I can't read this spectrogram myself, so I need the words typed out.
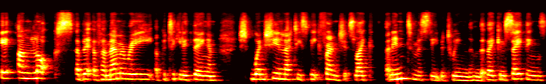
it unlocks a bit of her memory, a particular thing. And when she and Letty speak French, it's like an intimacy between them that they can say things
